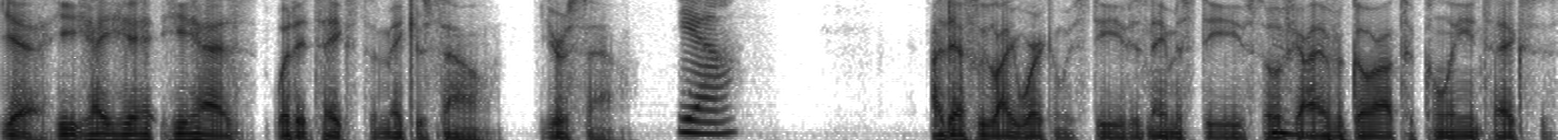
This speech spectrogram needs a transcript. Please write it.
yeah, he he he- has what it takes to make your sound your sound. yeah. I definitely like working with Steve. His name is Steve. So if Mhm. y'all ever go out to Killeen, Texas,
